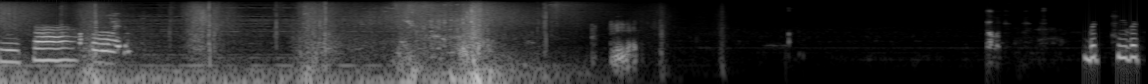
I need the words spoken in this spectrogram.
கேக்கா வெட்டி வச்ச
